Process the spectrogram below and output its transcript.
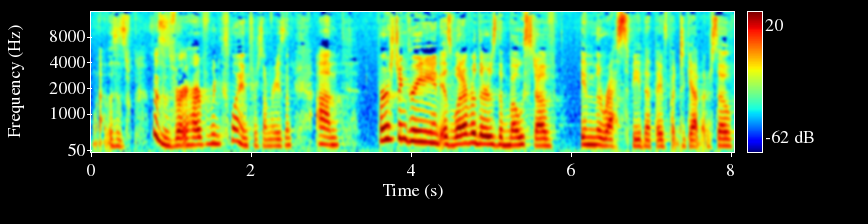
wow, this is this is very hard for me to explain for some reason. Um, first ingredient is whatever there's the most of in the recipe that they've put together. So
